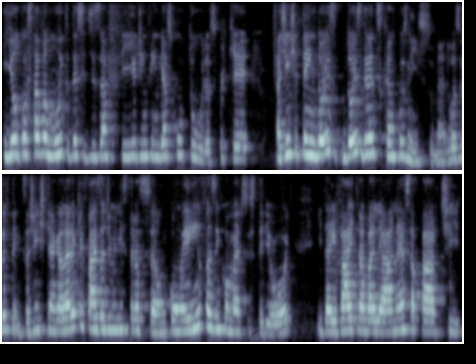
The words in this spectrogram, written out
e eu gostava muito desse desafio de entender as culturas, porque a gente tem dois, dois grandes campos nisso, né? duas vertentes. A gente tem a galera que faz administração com ênfase em comércio exterior, e daí vai trabalhar nessa parte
